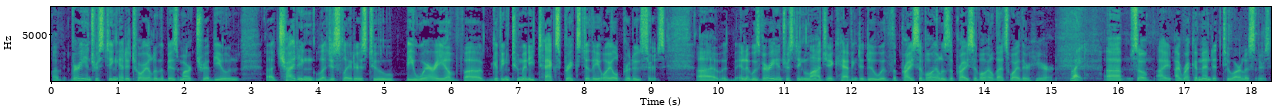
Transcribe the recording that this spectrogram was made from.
a, very interesting editorial in the Bismarck Tribune uh, chiding legislators to be wary of uh, giving too many tax breaks to the oil producers. Uh, and it was very interesting logic having to do with the price of oil is the price of oil. That's why they're here. Right. Uh, so I, I, recommend it to our listeners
